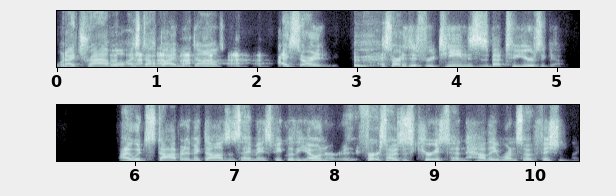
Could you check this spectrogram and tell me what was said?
When I travel, I stop by McDonald's. I started I started this routine. This is about two years ago. I would stop at a McDonald's and say, "May I speak with the owner?" At First, I was just curious on how they run so efficiently.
